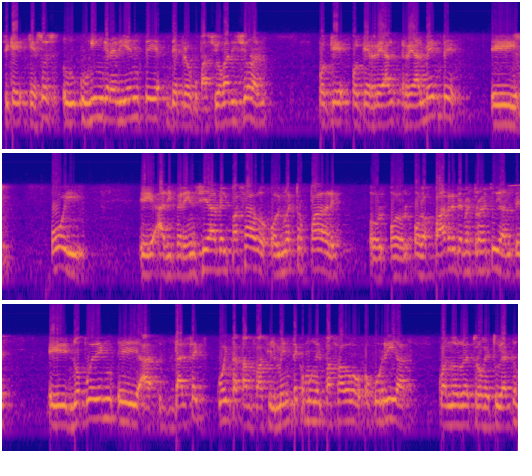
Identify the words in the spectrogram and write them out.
Así que, eso es un, ingrediente de preocupación adicional porque, porque real, realmente hoy, a diferencia del pasado, hoy nuestros padres o, los padres de nuestros estudiantes eh, no pueden eh, darse cuenta tan fácilmente como en el pasado ocurría cuando nuestros estudiantes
